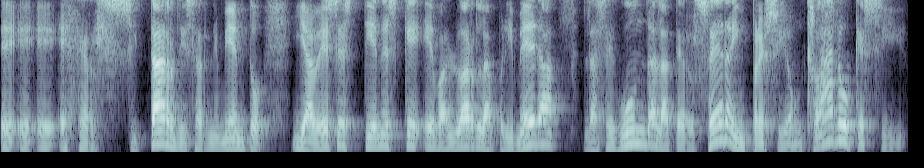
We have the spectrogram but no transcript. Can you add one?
eh, ejercitar discernimiento y a veces tienes que evaluar la primera, la segunda, la tercera impresión. Claro que sí.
